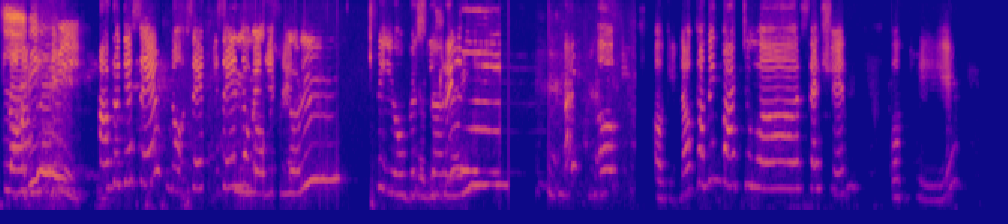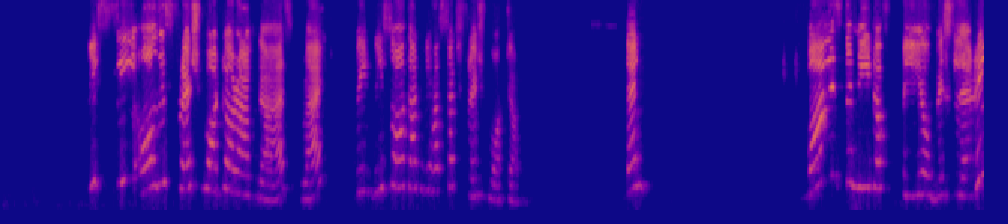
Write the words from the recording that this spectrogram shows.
Slurry. How did they say it? No, say say in the way they say it. Right? Okay. Okay. Now coming back to our session. Okay. We see all this fresh water around us, right? We, we saw that we have such fresh water. Then, why is the need of Pio Bisleri?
